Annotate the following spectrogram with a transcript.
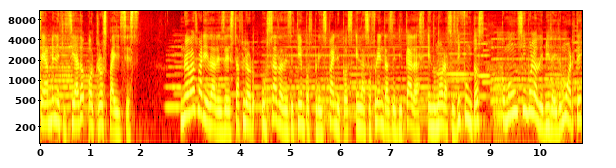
se han beneficiado otros países. Nuevas variedades de esta flor, usada desde tiempos prehispánicos en las ofrendas dedicadas en honor a sus difuntos, como un símbolo de vida y de muerte,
